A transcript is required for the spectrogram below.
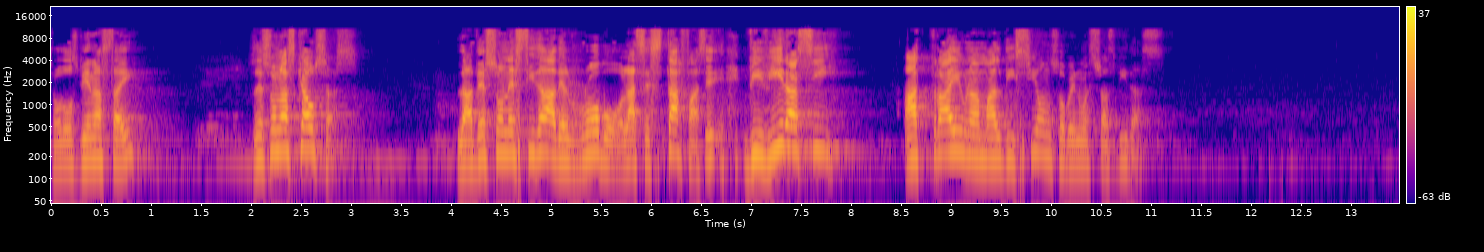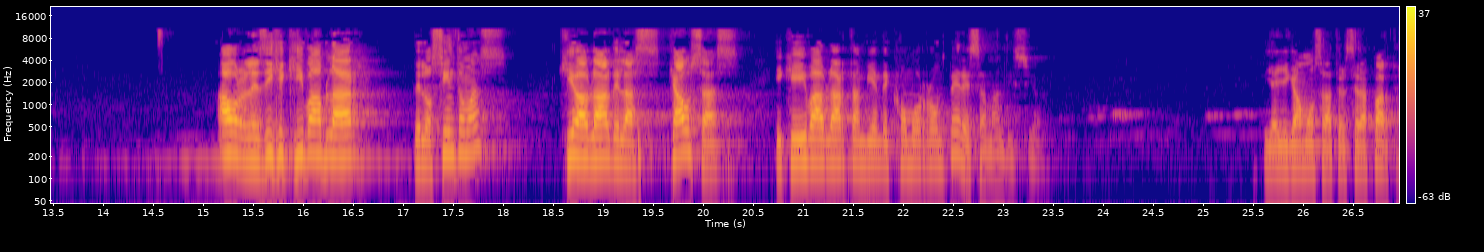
¿Todos bien hasta ahí? Entonces son las causas. La deshonestidad, el robo, las estafas. Eh, vivir así atrae una maldición sobre nuestras vidas. Ahora les dije que iba a hablar de los síntomas, que iba a hablar de las causas y que iba a hablar también de cómo romper esa maldición. Y ya llegamos a la tercera parte.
